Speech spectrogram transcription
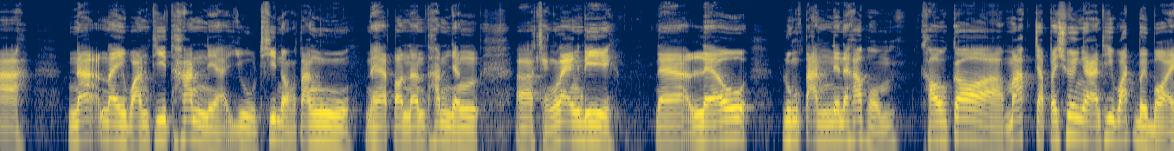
าณในวันที่ท่านเนี่ยอยู่ที่หนองตางูนะฮะตอนนั้นท่านยังแข็งแรงดีนะฮะแล้วลุงตันเนี่ยนะครับผมเขาก็มักจะไปช่วยงานที่วัดบ่อย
